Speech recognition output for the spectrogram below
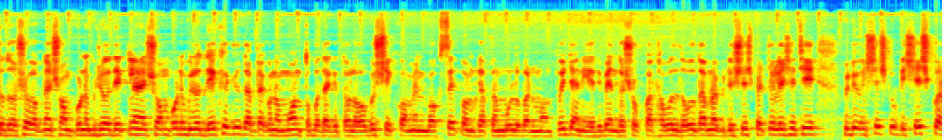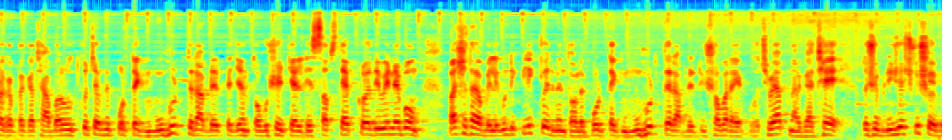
তো দর্শক, আপনার সম্পূর্ণ ভিডিও দেখলেন। সম্পূর্ণ ভিডিও দেখে যদি আপনার কোনো মন্তব্য থাকে, তাহলে অবশ্যই কমেন্ট বক্সে কমেন্টে আপনার মূল্যবান মন্তব্য জানিয়ে দেবেন। দর্শক, কথা বলতে বলতে আমরা ভিডিও শেষ পেয়ে চলে এসেছি। ভিডিও শেষ করতে শেষ করার আপনার কাছে আবার অনুরোধ করছি, আপনি প্রত্যেক মুহূর্তের আপডেট পেয়েছেন তো অবশ্যই চ্যানেলটি সাবস্ক্রাইব করে দেবেন এবং পাশে থাকা বেলেগুনটি ক্লিক করে দেবেন, তাহলে প্রত্যেক মুহূর্তের আপডেটটি সবার আগে পৌঁছবে আপনার কাছে। তো সব করে সবাই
